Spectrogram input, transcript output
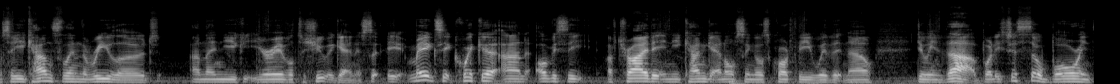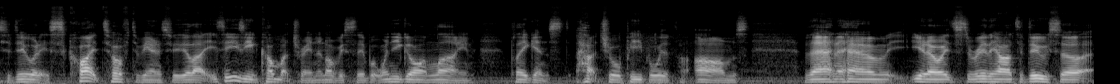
so you cancel in the reload and then you, you're able to shoot again. It's, it makes it quicker, and obviously I've tried it, and you can get an all singles quad feed with it now, doing that. But it's just so boring to do, and it's quite tough to be honest with you. Like it's easy in combat training, obviously, but when you go online, play against actual people with arms, then um, you know it's really hard to do. So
